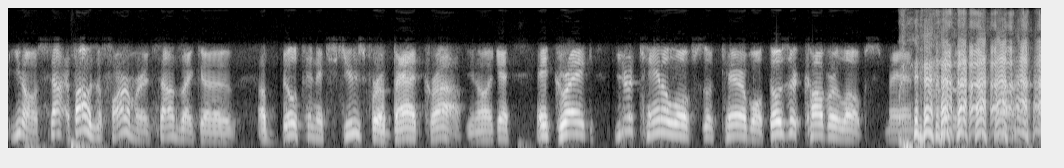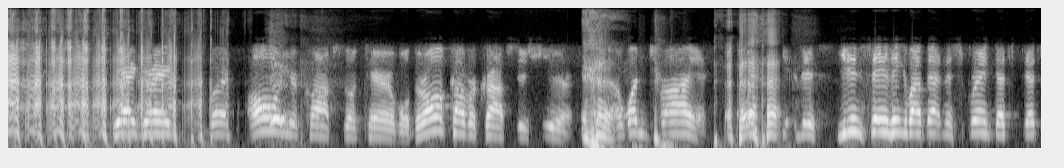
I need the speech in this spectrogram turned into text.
you know, it's not, if I was a farmer, it sounds like a a built-in excuse for a bad crop. You know, like, hey, Greg, your cantaloupes look terrible. Those are cover lopes, man. yeah, Greg, but all your crops look terrible. They're all cover crops this year. I wasn't trying. You didn't say anything about that in the spring. That's that's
